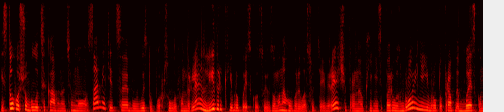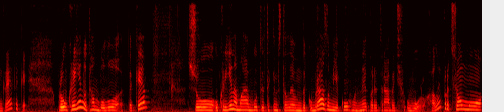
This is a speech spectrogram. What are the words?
І з того, що було цікаво на цьому саміті, це був виступ Урсули фон дер Ляєн, лідерки Європейського союзу. Вона говорила суттєві речі про необхідність переозброєння Європи, правда, без конкретики. Про Україну там було таке. Що Україна має бути таким сталевим дикобразом, якого не перетравить ворог, але при цьому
